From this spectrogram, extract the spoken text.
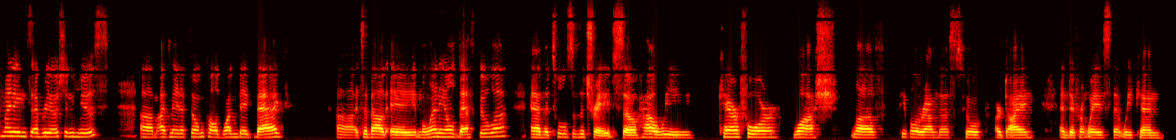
my name's Every Ocean Hughes. Um, I've made a film called One Big Bag. Uh, it's about a millennial death doula and the tools of the trade. So, how we care for, wash, love people around us who are dying, and different ways that we can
